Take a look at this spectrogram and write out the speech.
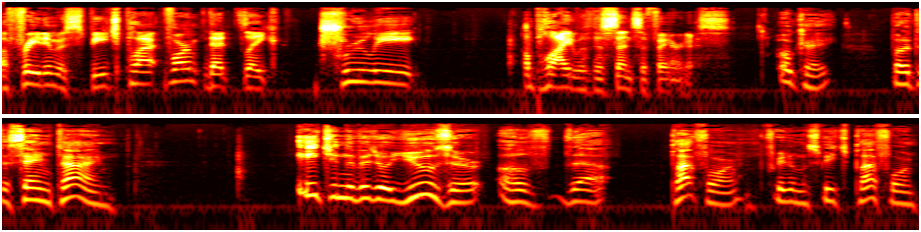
a freedom of speech platform that's like truly applied with a sense of fairness. Okay, but at the same time, each individual user of the platform, freedom of speech platform,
